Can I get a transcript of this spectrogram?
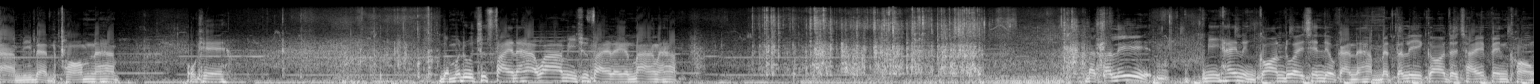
อ่ามีแบตพร้อมนะครับ โอเค เดี๋ยวมาดูชุดไฟนะฮะว่ามีชุดไฟอะไรกันบ้างนะครับ แบตเตอรี่มีให้หนึ่งก้อนด้วยเช่นเดียวกันนะครับ แบตเตอรี่ก็จะใช้เป็นของ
